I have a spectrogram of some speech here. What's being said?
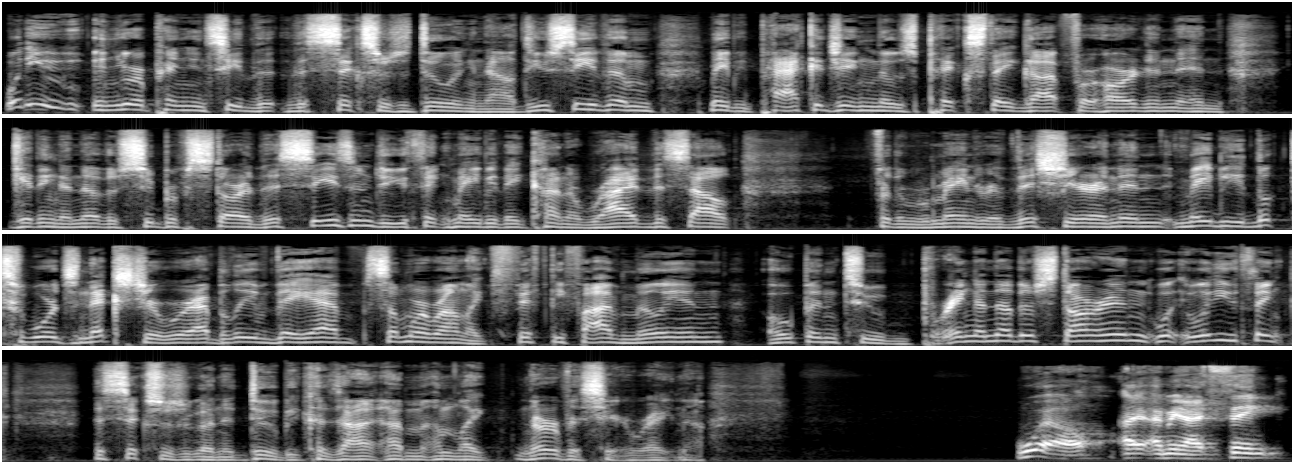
What do you, in your opinion, see the, the Sixers doing now? Do you see them maybe packaging those picks they got for Harden and getting another superstar this season? Do you think maybe they kind of ride this out for the remainder of this year and then maybe look towards next year where I believe they have somewhere around like 55 million open to bring another star in? What, what do you think? the Sixers are going to do because I, am I'm, I'm like nervous here right now. Well, I, I, mean, I think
